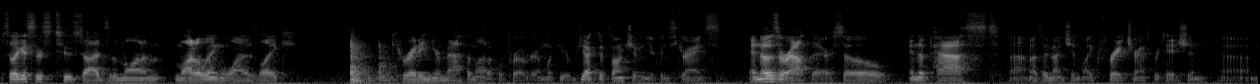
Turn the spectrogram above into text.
so I guess there's two sides of the modeling. One is like creating your mathematical program with your objective function and your constraints, and those are out there. So in the past, um, as I mentioned, like freight transportation, um,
